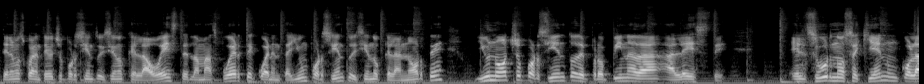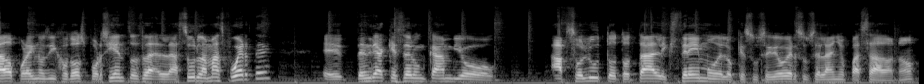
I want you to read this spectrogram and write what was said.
Tenemos 48% diciendo que la oeste es la más fuerte, 41% diciendo que la norte y un 8% de propina da al este. El sur no sé quién, un colado por ahí nos dijo 2%, es la, sur la más fuerte. Eh, tendría que ser un cambio absoluto, total, extremo de lo que sucedió versus el año pasado, ¿no?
